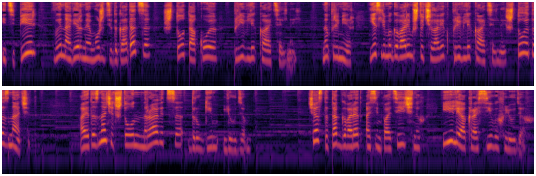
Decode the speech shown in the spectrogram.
И теперь вы, наверное, можете догадаться, что такое привлекательный. Например, если мы говорим, что человек привлекательный, что это значит? А это значит, что он нравится другим людям. Часто так говорят о симпатичных или о красивых людях.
